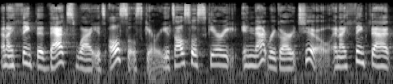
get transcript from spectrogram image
And I think that that's why it's also scary. It's also scary in that regard, too. And I think that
